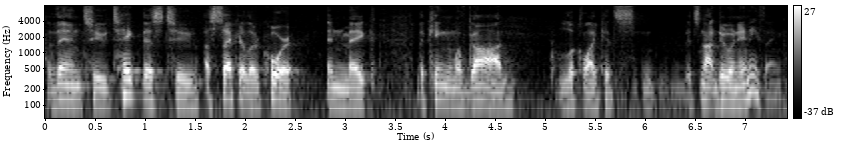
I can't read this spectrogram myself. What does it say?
than to take this to a secular court and make the kingdom of God look like it's it's not doing anything.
